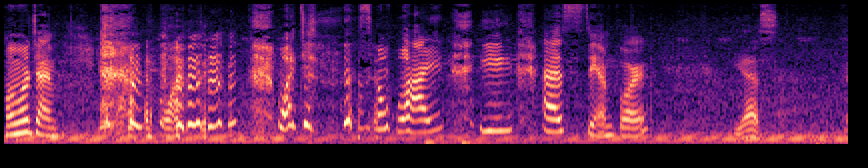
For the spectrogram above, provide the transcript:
One more time. what does why he has stand for? Yes.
